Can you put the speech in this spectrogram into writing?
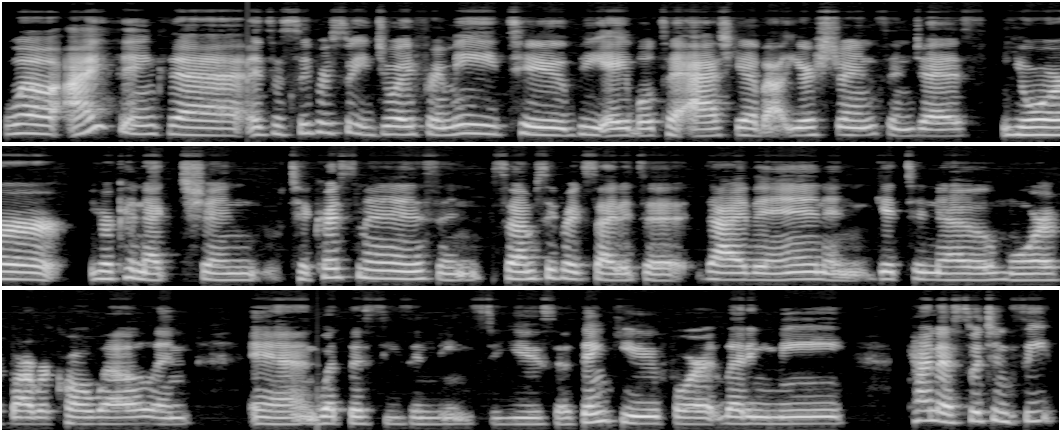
Well, I think that it's a super sweet joy for me to be able to ask you about your strengths and just your your connection to Christmas. And so I'm super excited to dive in and get to know more of Barbara Culwell and and what this season means to you. So thank you for letting me kind of switching seats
